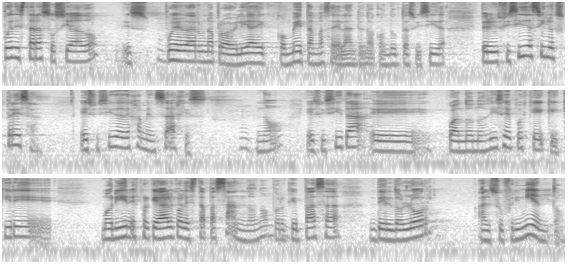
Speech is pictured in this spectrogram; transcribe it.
puede estar asociado, es, puede dar una probabilidad de que cometa más adelante una conducta suicida, pero el suicida sí lo expresa, el suicida deja mensajes, ¿no? El suicida eh, cuando nos dice pues que, quiere morir es porque algo le está pasando, ¿no? Porque pasa del dolor al sufrimiento.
